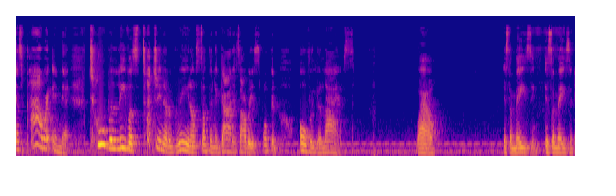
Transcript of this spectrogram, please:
There's power in that. Two believers touching and agreeing on something that God has already spoken over your lives. Wow. It's amazing. It's amazing.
